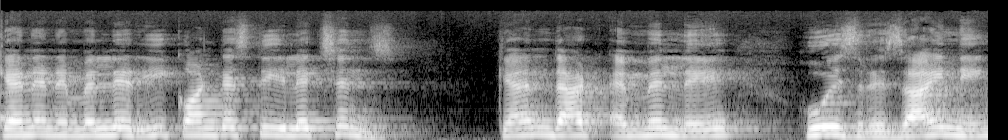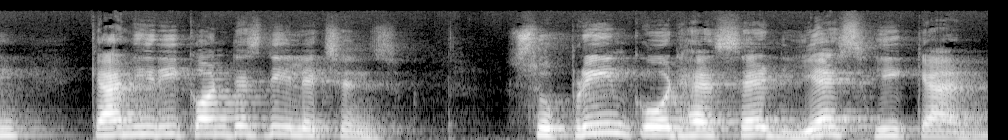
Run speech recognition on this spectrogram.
can an A recontest the election can that M who is resigning can he recontest the election supreme court has said yes he can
